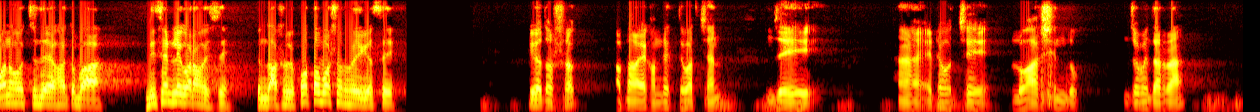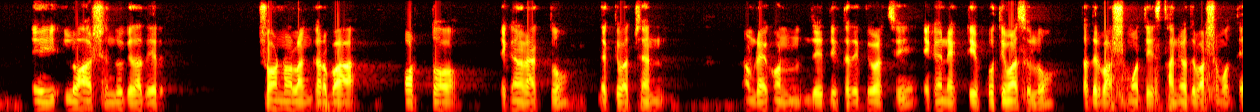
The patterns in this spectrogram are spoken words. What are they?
মনে হচ্ছে যে হয়তোবা রিসেন্টলি করা হয়েছে, কিন্তু আসলে কত বছর হয়ে গেছে। প্রিয় দর্শক, আপনারা এখন দেখতে পাচ্ছেন যে হ্যাঁ এটা হচ্ছে লোহার সিন্দুক। জমিদাররা এই লোহার সিন্ধুকে তাদের স্বর্ণ অলঙ্কার বা অর্থ এখানে রাখতো। দেখতে পাচ্ছেন, আমরা এখন যে দিকটা দেখতে পাচ্ছি, এখানে একটি প্রতিমা ছিল তাদের বাসমতে, স্থানীয়দের বাসমতে।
